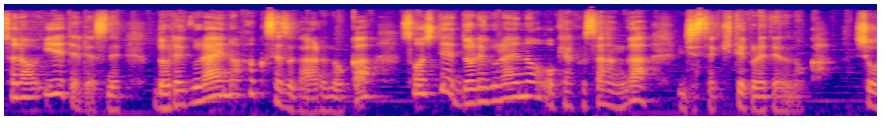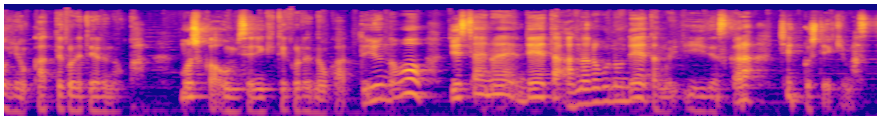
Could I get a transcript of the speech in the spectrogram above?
それを入れてですね、どれぐらいのアクセスがあるのか、そしてどれぐらいのお客さんが実際来てくれてるのか、商品を買ってくれてるのか、もしくはお店に来てくれるのかっていうのを実際の、ね、データアナログのデータもいいですからチェックしていきます。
